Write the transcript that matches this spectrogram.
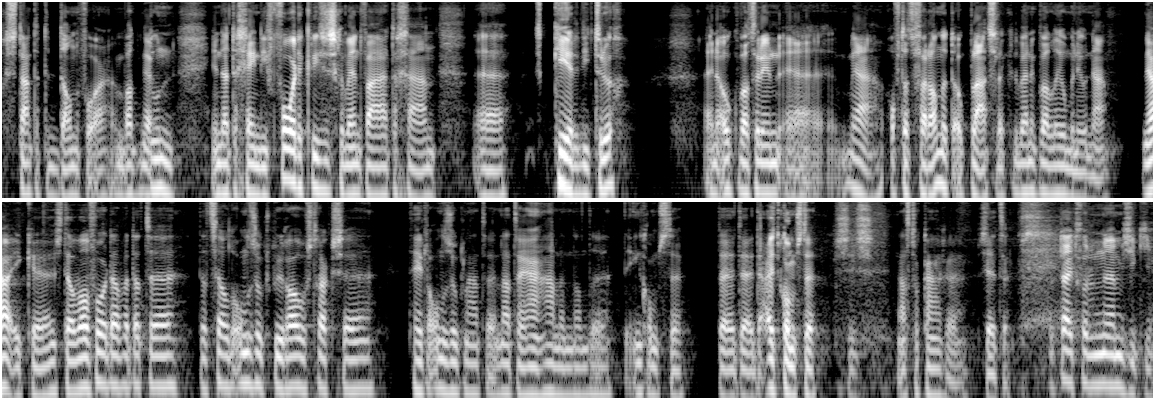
staat het er dan voor? En wat Ja. doen inderdaad degenen die voor de crisis gewend waren te gaan, eh, keren die terug? En ook wat erin, eh, ja, of dat verandert ook plaatselijk. Daar ben ik wel heel benieuwd naar. Ja, ik eh, stel wel voor dat we dat, datzelfde onderzoeksbureau straks het hele onderzoek laten, laten herhalen en dan de, de inkomsten, de, de, de uitkomsten Precies. naast elkaar zetten. Tijd voor een muziekje.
